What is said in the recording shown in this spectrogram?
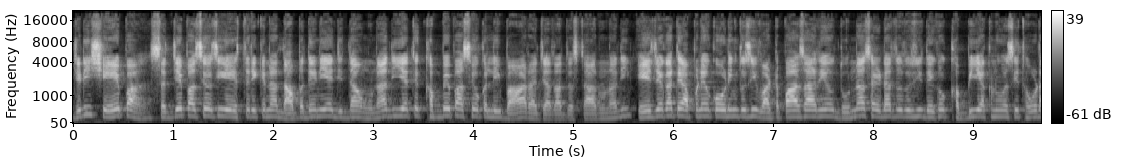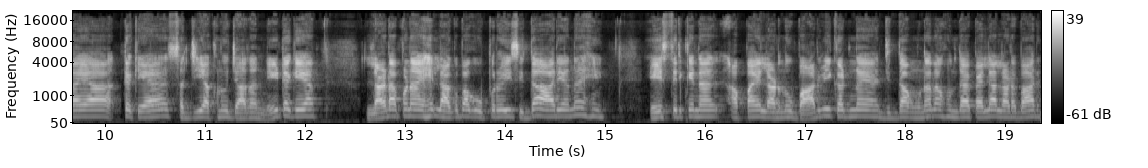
ਜਿਹੜੀ ਸ਼ੇਪ ਆ, ਸੱਜੇ ਪਾਸੇ ਅਸੀਂ ਇਸ ਤਰੀਕੇ ਨਾਲ ਦੱਬ ਦੇਣੀ ਹੈ ਜਿੱਦਾਂ ਉਹਨਾਂ ਦੀ ਹੈ ਤੇ ਖੱਬੇ ਪਾਸੇ ਕੱਲੀ ਬਾਹਰ ਆ ਜ਼ਿਆਦਾ ਦਸਤਾਰ ਉਹਨਾਂ ਦੀ। ਇਹ ਜਗ੍ਹਾ ਤੇ ਆਪਣੇ ਅਕੋਰਡਿੰਗ ਤੁਸੀਂ ਵੱਟ ਪਾ ਸਕਦੇ ਹੋ। ਦੋਨਾਂ ਸਾਈਡਾਂ ਤੋਂ ਤੁਸੀਂ ਦੇਖੋ, ਖੱਬੀ ਅੱਖ ਨੂੰ ਅਸੀਂ ਥੋੜਾ ਜਿਹਾ ਟਕਿਆ ਸੱਜੀ ਅੱਖ ਨੂੰ ਜ਼ਿਆਦਾ ਨਹੀਂ ਟਕਿਆ ਲੜ ਆਪਣਾ ਇਹ ਲਗਭਗ ਉੱਪਰੋਂ ਹੀ ਸਿੱਧਾ ਆ ਰਿਹਾ ਨਾ ਇਹ। ਇਸ ਤਰੀਕੇ ਨਾਲ ਆਪਾਂ ਇਹ ਲੜ ਨੂੰ ਬਾਹਰ ਵੀ ਕੱਢਣਾ ਹੈ, ਜਿੱਦਾਂ ਉਹਨਾਂ ਦਾ ਹੁੰਦਾ ਹੈ ਪਹਿਲਾ ਲੜ ਬਾਹਰ।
